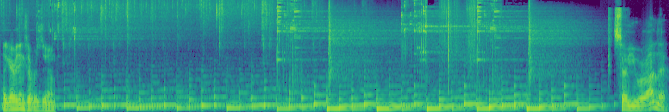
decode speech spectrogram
Like everything's over Zoom. So you were on the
